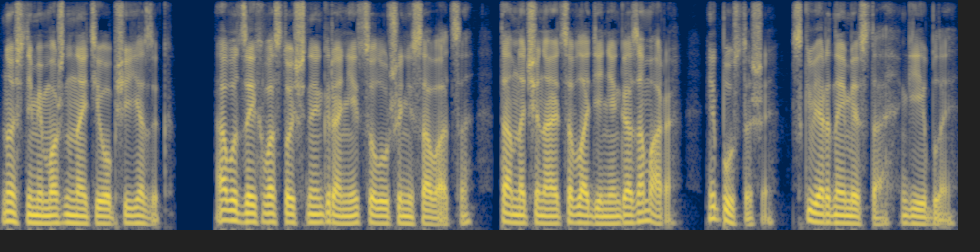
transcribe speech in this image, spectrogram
но с ними можно найти общий язык. А вот за их восточные границы лучше не соваться. Там начинаются владения Газамара и пустоши, скверные места, гиблые.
